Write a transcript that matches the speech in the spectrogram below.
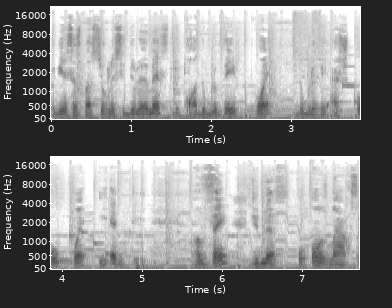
eh bien, ça se passe sur le site de l'OMS, le www.who.int. Enfin, du 9 au 11 mars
